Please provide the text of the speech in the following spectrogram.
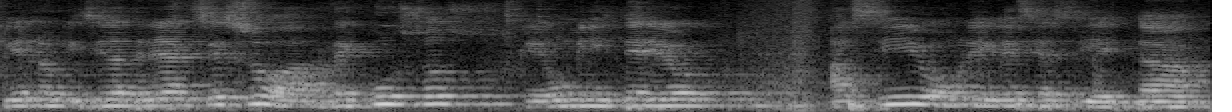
Quien no quisiera tener acceso a recursos que un ministerio así o una iglesia así está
